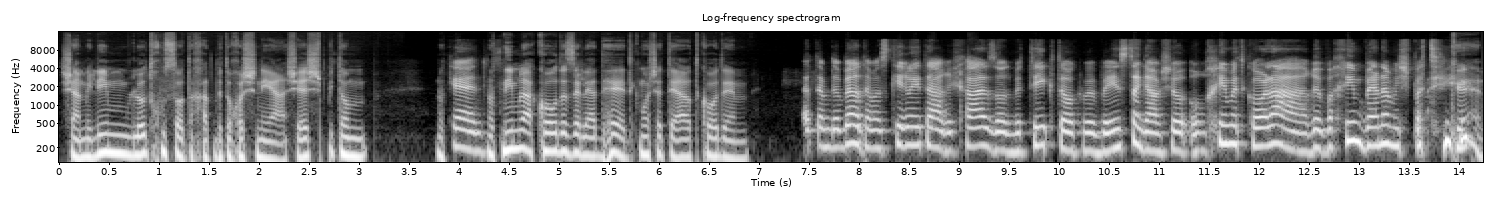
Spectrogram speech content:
שהמילים לא דחוסות אחת בתוך השנייה, שיש פתאום, כן, נותנים לאקורד הזה להדהד, כמו שתיארת קודם. אתה מדבר, אתה מזכיר לי את העריכה הזאת בטיק טוק ובאינסטגרם, שעורכים את כל הרווחים בין המשפטים. כן.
